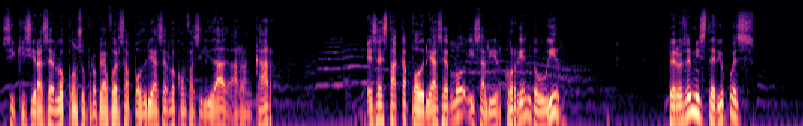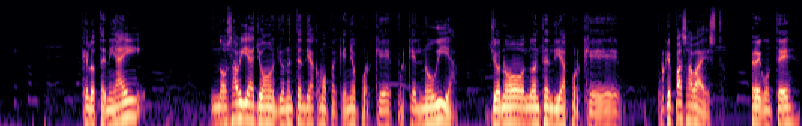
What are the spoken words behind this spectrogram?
si quisiera hacerlo con su propia fuerza, podría hacerlo con facilidad, arrancar esa estaca podría hacerlo y salir corriendo, huir. Pero ese misterio, pues, que lo tenía ahí, no sabía yo, yo no entendía como pequeño por qué, por qué él no huía. Yo no, no entendía por qué, por qué pasaba esto. Pregunté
